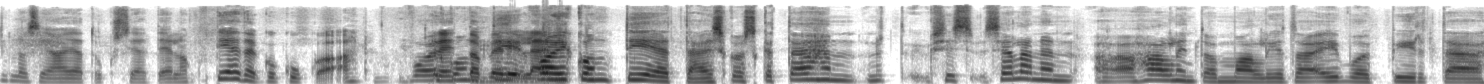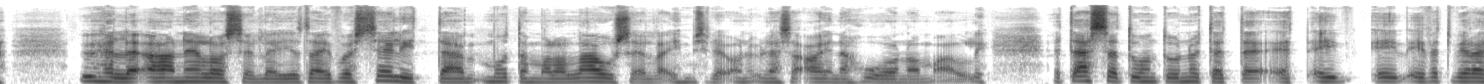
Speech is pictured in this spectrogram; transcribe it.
Millaisia ajatuksia teillä on? Tietääkö kukaan? Voi kun, tie, voi kun tietäisi, koska tämähän nyt, siis sellainen hallintomalli, jota ei voi piirtää yhdelle A4, jota ei voi selittää muutamalla lauseella ihmisille, on yleensä aina huono malli. Ja tässä tuntuu nyt, että, että eivät vielä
